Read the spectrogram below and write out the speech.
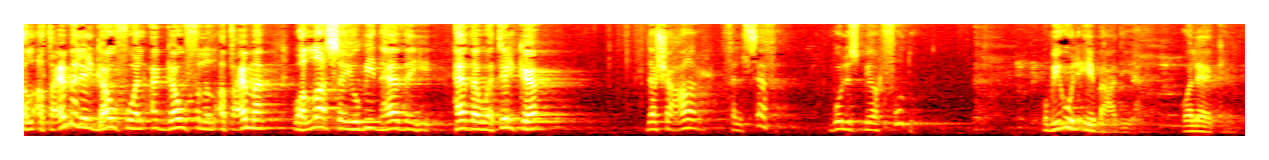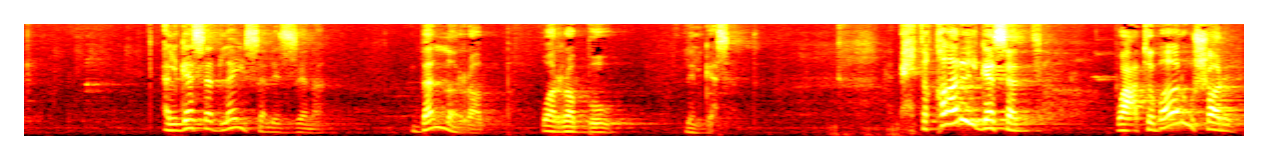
الأطعمة للجوف والجوف للأطعمة. والله سيبيد هذه هذا وتلك. ده شعار فلسفة. بولس بيرفضه. وبيقول إيه بعديها؟ ولكن الجسد ليس للزنا بل للرب والرب للجسد. احتقار الجسد واعتباره شر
